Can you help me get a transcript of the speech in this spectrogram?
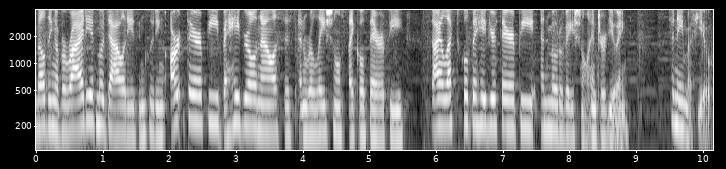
melding a variety of modalities, including art therapy, behavioral analysis, and relational psychotherapy, dialectical behavior therapy, and motivational interviewing, to name a few.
